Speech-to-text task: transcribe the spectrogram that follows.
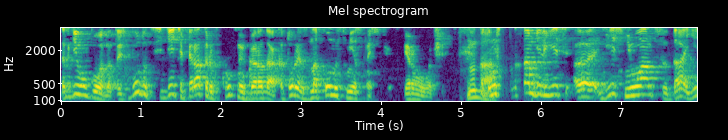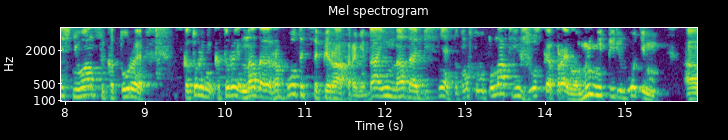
да где угодно, то есть будут сидеть операторы в крупных городах, которые знакомы с местностью, в первую очередь. Ну да. Потому что на самом деле есть, э, есть нюансы, да, есть нюансы, которые, с которыми, которые надо работать с операторами, да, им надо объяснять, потому что вот у нас есть жесткое правило, мы не переводим, э,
